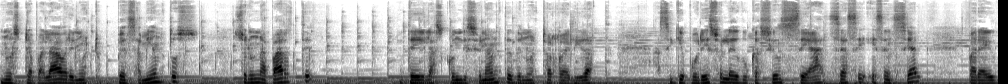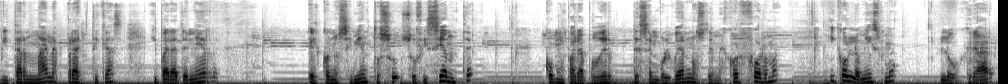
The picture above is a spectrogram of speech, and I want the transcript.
nuestra palabra y nuestros pensamientos son una parte de las condicionantes de nuestra realidad. Así que por eso la educación se hace esencial para evitar malas prácticas y para tener el conocimiento suficiente como para poder desenvolvernos de mejor forma y con lo mismo lograr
